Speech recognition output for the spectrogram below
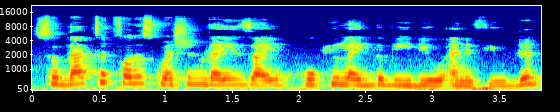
So that's it for this question guys. I hope you liked the video and if you did,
